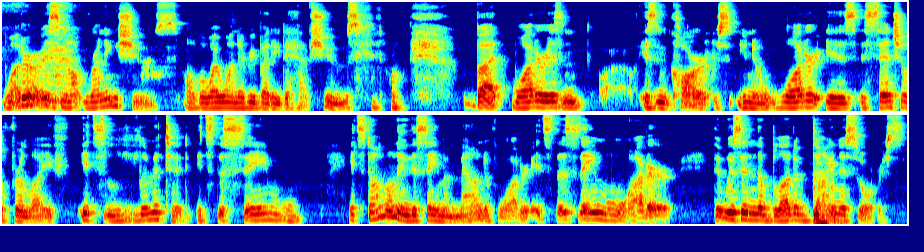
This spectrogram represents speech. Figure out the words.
water is not running shoes, although I want everybody to have shoes, you know, but water isn't isn't cars. You know, water is essential for life. It's limited. It's the same. It's not only the same amount of water. It's the same water that was in the blood of mm-hmm. dinosaurs.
